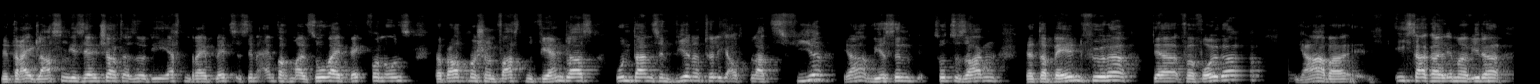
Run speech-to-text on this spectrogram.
eine Dreiklassengesellschaft. Also die ersten drei Plätze sind einfach mal so weit weg von uns. Da braucht man schon fast ein Fernglas. Und dann sind wir natürlich auf Platz vier. Ja, wir sind sozusagen der Tabellenführer, der Verfolger. Ja, aber ich sage halt immer wieder,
